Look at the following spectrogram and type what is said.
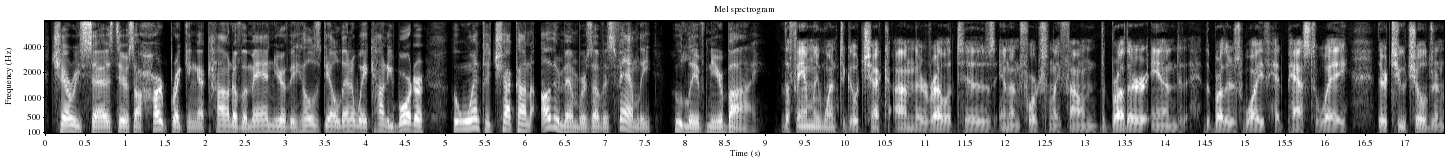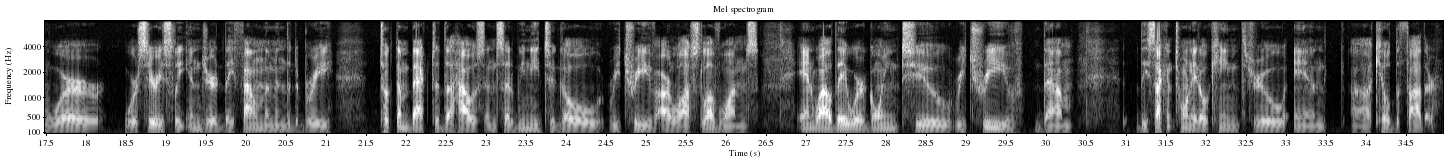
Cherry says there's a heartbreaking account of a man near the Hillsdale Lenawee County border who went to check on other members of his family who lived nearby the family went to go check on their relatives and unfortunately found the brother and the brother's wife had passed away. Their two children were were seriously injured. They found them in the debris, took them back to the house and said we need to go retrieve our lost loved ones. And while they were going to retrieve them, the second tornado came through and uh, killed the father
